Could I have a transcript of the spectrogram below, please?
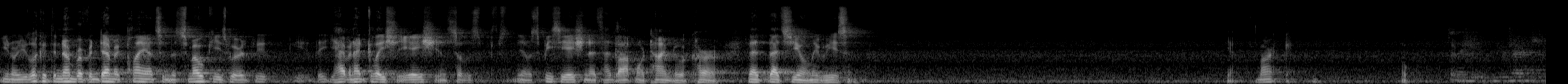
you know, you look at the number of endemic plants in the Smokies where you haven't had glaciation, so the, you know, speciation has had a lot more time to occur. That, that's the only reason. Yeah, Mark? So you, you mentioned,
